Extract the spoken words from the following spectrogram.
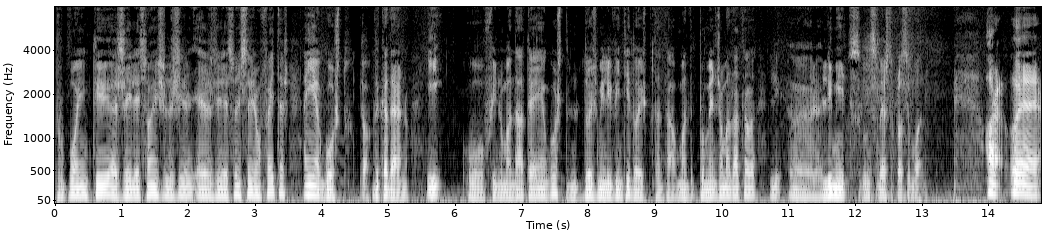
propõe que as eleições, as eleições sejam feitas em agosto Ok. de cada ano. E o fim do mandato é em agosto de 2022, portanto há uma, pelo menos uma data li- eh, limite. Segundo semestre do próximo ano. Ora, eh,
